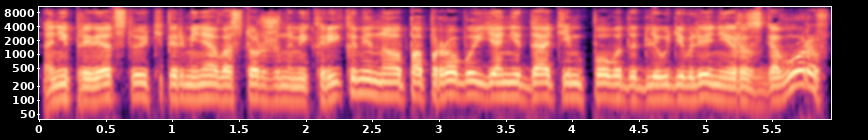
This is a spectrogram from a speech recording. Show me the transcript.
Они приветствуют теперь меня восторженными криками, но попробуй я не дать им повода для удивления и разговоров,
